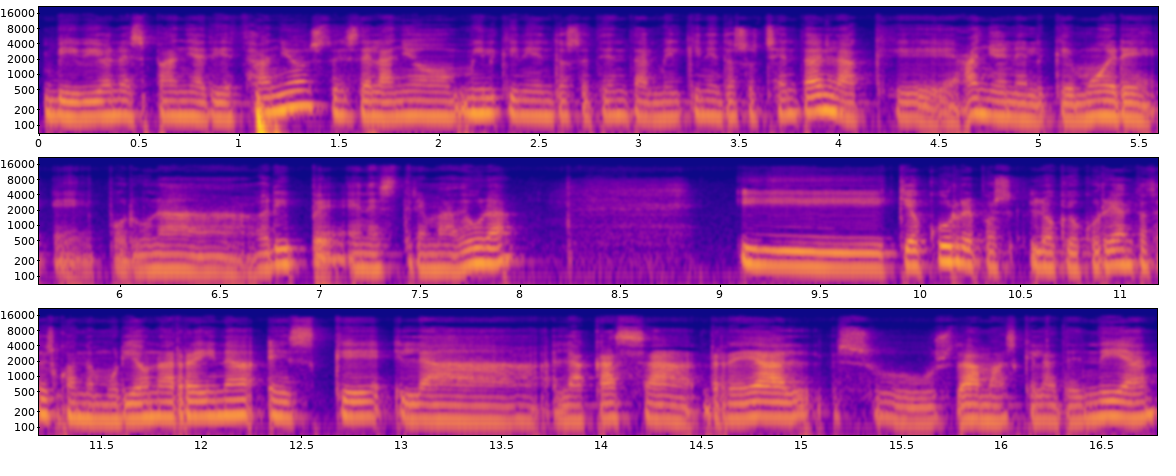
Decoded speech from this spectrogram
vivió en España 10 años, desde el año 1570 al 1580, en que, año en el que muere eh, por una gripe en Extremadura. ¿Y qué ocurre? Pues lo que ocurría entonces cuando moría una reina es que la, la, casa real, sus damas que la atendían,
